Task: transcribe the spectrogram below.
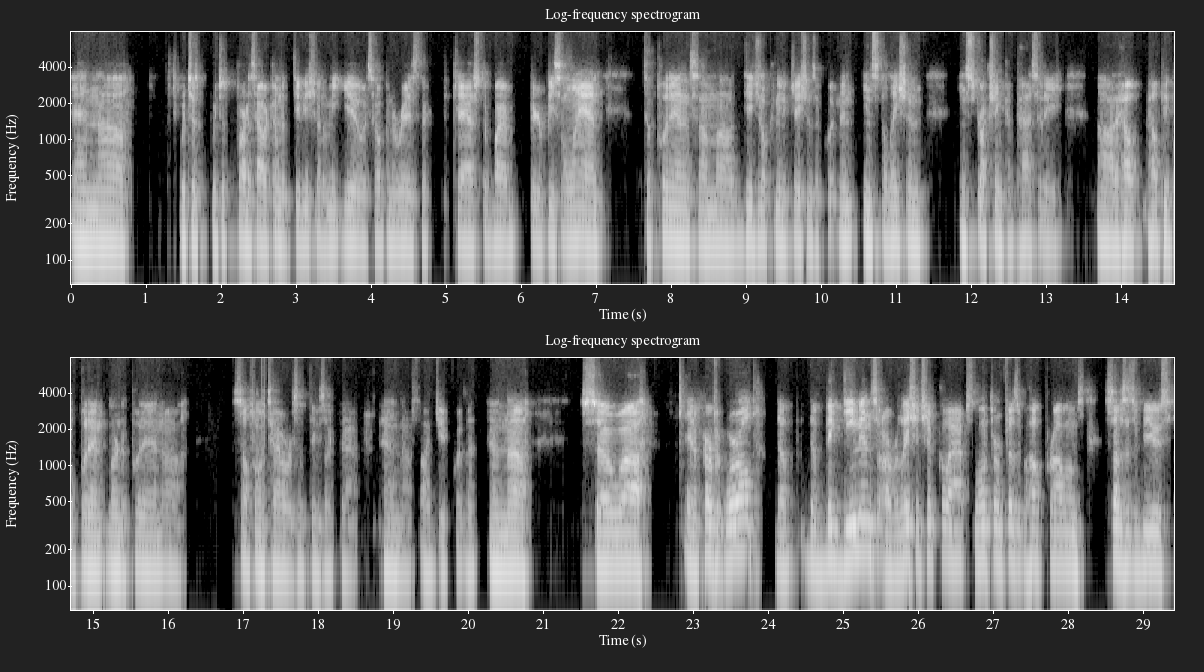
and uh, which is which is part of how I come to the TV show to meet you. Is hoping to raise the cash to buy a bigger piece of land to put in some uh, digital communications equipment installation, instruction capacity uh, to help help people put in learn to put in uh, cell phone towers and things like that, and uh, 5G equipment. And so, in a perfect world, the the big demons are relationship collapse, long term physical health problems, substance abuse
